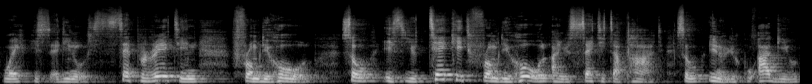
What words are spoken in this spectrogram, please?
where he said, you know, separating from the whole. So it's you take it from the whole and you set it apart. So, you know, you could argue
